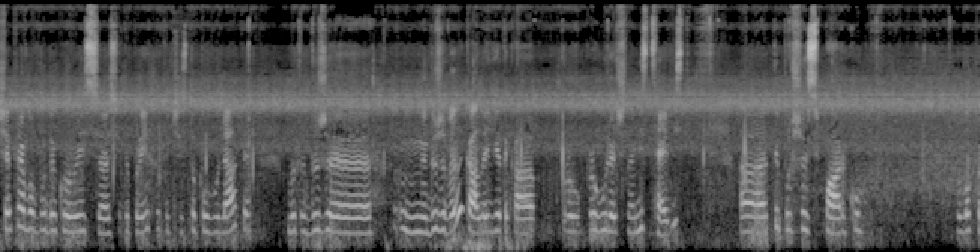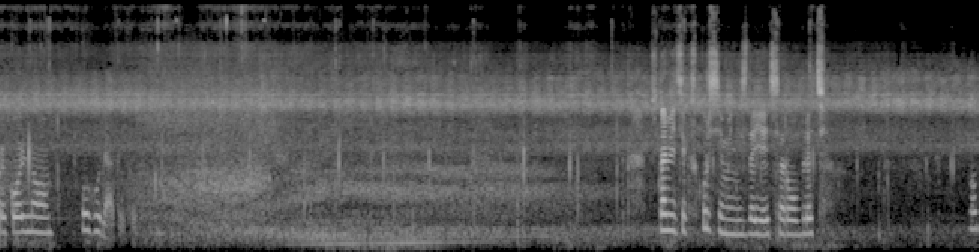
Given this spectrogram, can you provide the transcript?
Ще треба буде колись е, сюди приїхати, чисто погуляти, бо тут дуже не дуже велика, але є така прогулячна місцевість, е, типу щось парку. Було прикольно погуляти тут. Навіть екскурсії, мені здається, роблять. Оп,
